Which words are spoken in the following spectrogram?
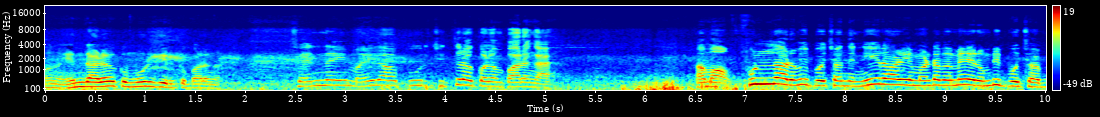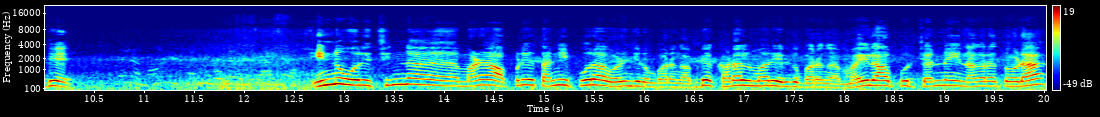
வாங்க எந்த அளவுக்கு மூழ்கி இருக்கு பாருங்கள் சென்னை மயிலாப்பூர் சித்திரக்குளம் பாருங்க. ஆமாம் ஃபுல்லாக ரொம்ப போச்சு. அந்த நீராழி மண்டபமே ரொம்ப போச்சு அப்படியே. இன்னும் ஒரு சின்ன மழை அப்படியே தண்ணி பூரா ஒழிஞ்சிடும் பாருங்க. அப்படியே கடல் மாதிரி இருக்கு பாருங்க. மயிலாப்பூர் சென்னை நகரத்தோட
